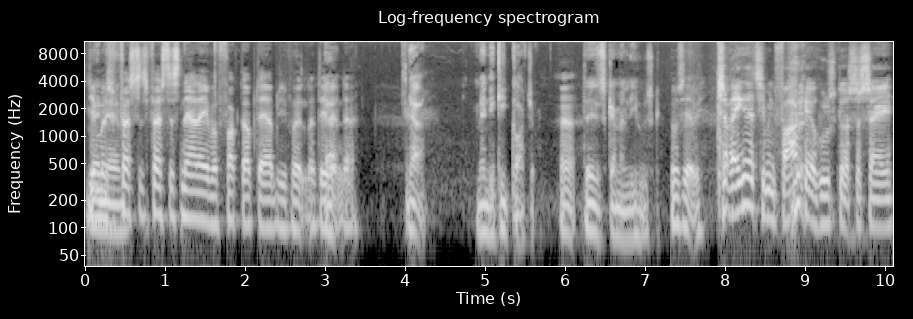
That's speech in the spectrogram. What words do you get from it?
Det er øh, første, første snært af, hvor fucked up det er at blive forældre. Det er ja. den der. Ja, men det gik godt jo. Ja. Det skal man lige huske. Nu ser vi. Så ringede jeg til min far, kan jeg huske, og så sagde,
